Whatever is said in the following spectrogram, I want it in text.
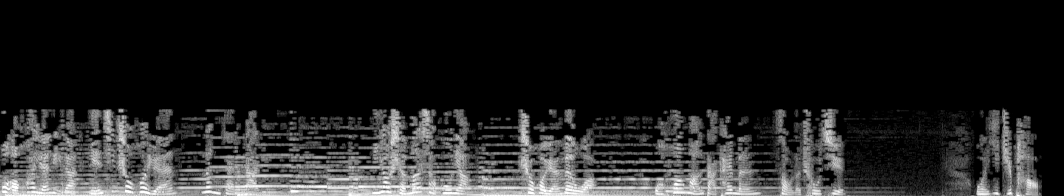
布偶花园里的年轻售货员，愣在了那里。你要什么，小姑娘？售货员问我。我慌忙打开门，走了出去。我一直跑，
